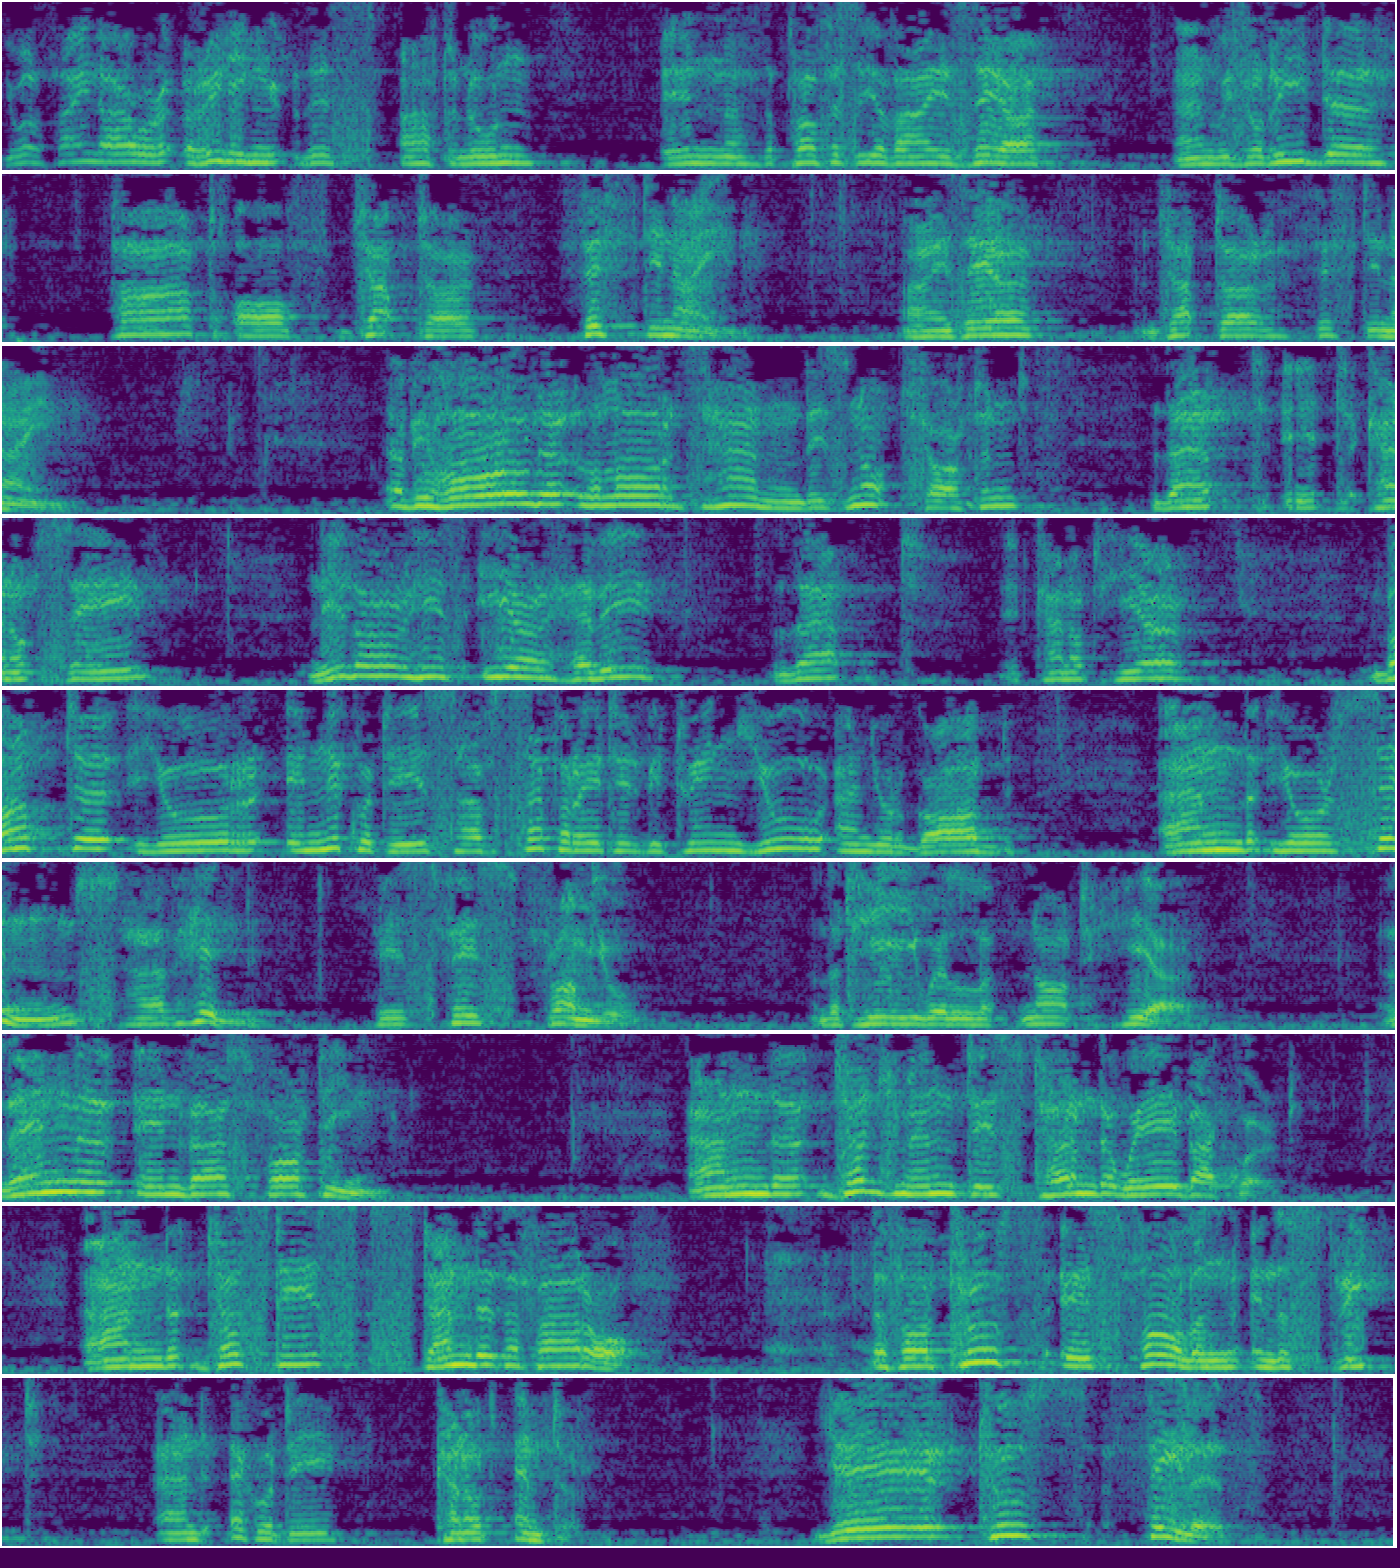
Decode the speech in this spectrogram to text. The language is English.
You will find our reading this afternoon in the prophecy of Isaiah, and we shall read uh, part of chapter 59. Isaiah chapter 59. Uh, Behold, the Lord's hand is not shortened that it cannot save, neither his ear heavy that it cannot hear. But uh, your iniquities have separated between you and your God, and your sins have hid his face from you, that he will not hear. Then uh, in verse 14, and judgment is turned away backward, and justice standeth afar off. For truth is fallen in the street, and equity cannot enter. Yea, truth faileth,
